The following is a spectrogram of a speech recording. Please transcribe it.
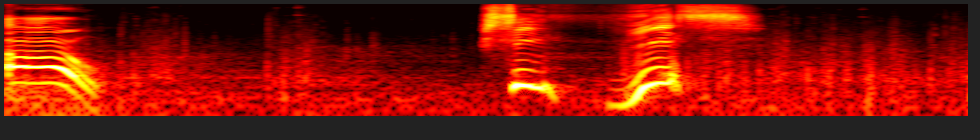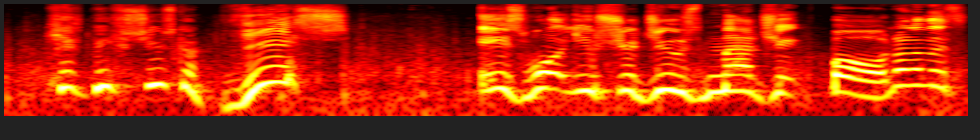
Oh! See, this... Yes, beef stew's gone. This is what you should use magic for. None of this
